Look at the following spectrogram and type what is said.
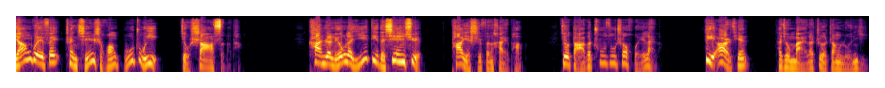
杨贵妃趁秦始皇不注意，就杀死了他。看着流了一地的鲜血，他也十分害怕，就打个出租车回来了。第二天，他就买了这张轮椅。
